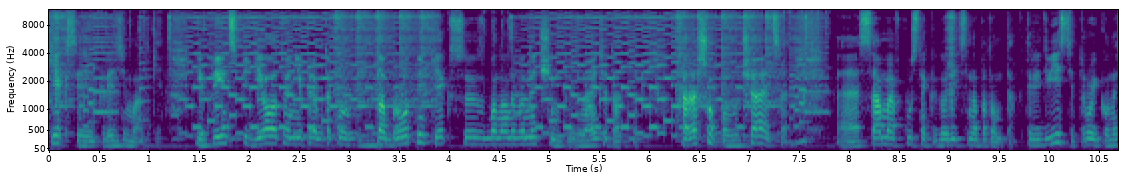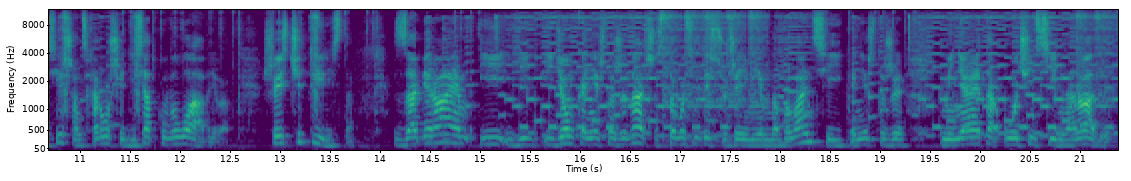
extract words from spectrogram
Кексы и крезиманки. И, в принципе, делают они прям такой добротный кекс с банановой начинкой, знаете, так-то. Хорошо получается. Э, самое вкусное, как говорится, на потом. Так, 3200, тройка, у нас есть шанс хороший, десятку вылавливаем. 6400. Забираем и идем, конечно же, дальше. 108 тысяч уже имеем на балансе, и, конечно же, меня это очень сильно радует.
